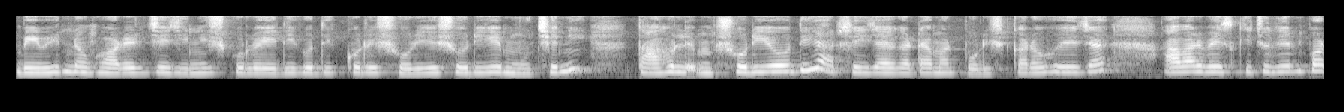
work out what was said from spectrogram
বিভিন্ন ঘরের যে জিনিসগুলো এদিক ওদিক করে সরিয়ে সরিয়ে মুছে নিই, তাহলে সরিয়েও দিই আর সেই জায়গাটা আমার পরিষ্কারও হয়ে যায়। আবার বেশ কিছুদিন পর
